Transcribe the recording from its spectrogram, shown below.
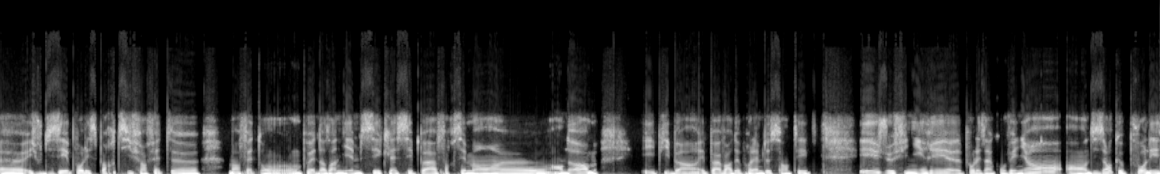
Euh, et je vous disais, pour les sportifs, en fait, euh, bah, on, on, peut être dans un IMC classé pas forcément en norme et puis ben et pas avoir de problème de santé. Et je finirai pour les inconvénients en disant que pour les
